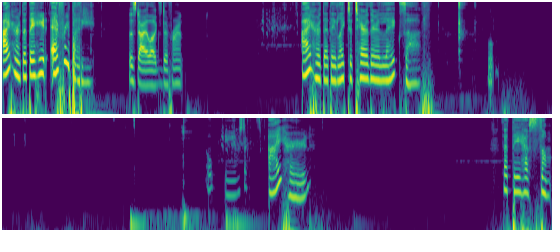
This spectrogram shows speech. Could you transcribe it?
I heard that they hate everybody. This dialogue's different. I heard that they like to tear their legs off. Well, oh, I'm stuck. I heard that they have some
